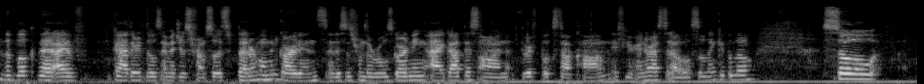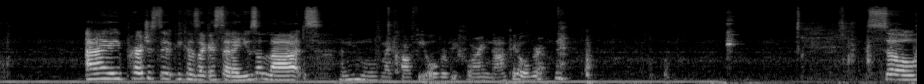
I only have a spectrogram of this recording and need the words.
the book that I've gathered those images from. So it's Better Home and Gardens, and this is from the Rose Gardening. I got this on thriftbooks.com. If you're interested, I'll also link it below. So I purchased it because, like I said, I use a lot. Let me move my coffee over before I knock it over. so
